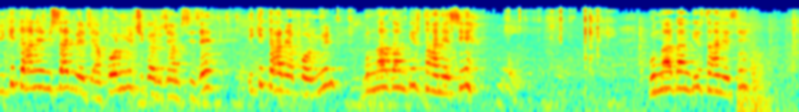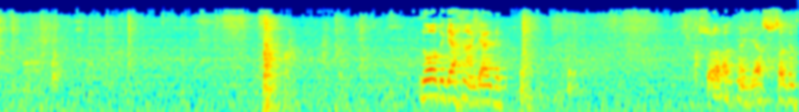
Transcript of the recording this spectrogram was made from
İki tane misal vereceğim. Formül çıkaracağım size. İki tane formül. Bunlardan bir tanesi Bunlardan bir tanesi Ne oldu? Gel, ha, geldim. Kusura bakmayın ya susadım.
